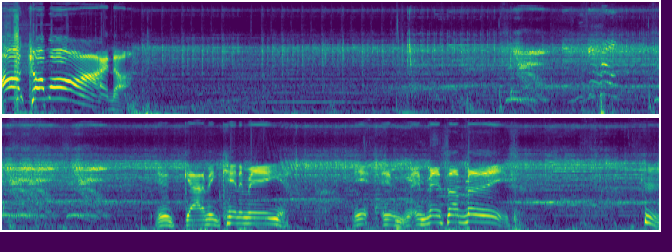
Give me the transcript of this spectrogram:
Oh, come on! You gotta be kidding me. I- I- Invincibilities. Hmm.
